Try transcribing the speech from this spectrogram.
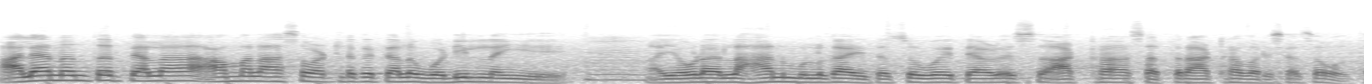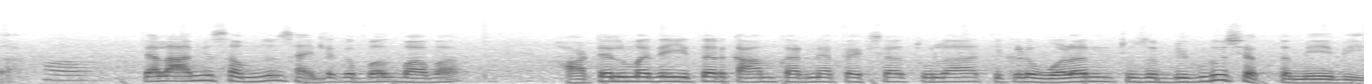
आल्यानंतर त्याला आम्हाला असं वाटलं की त्याला वडील नाही आहे. एवढा लहान मुलगा आहे त्याचं वय त्यावेळेस अठरा सतरा अठरा वर्षाचा होता. हो. त्याला आम्ही समजून सांगितलं की बघ बाबा हॉटेलमध्ये इतर काम करण्यापेक्षा तुला तिकडे वळण तुझं बिघडू शकतं मे बी.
